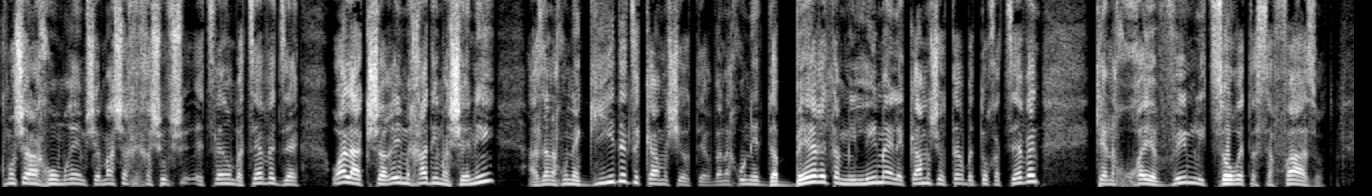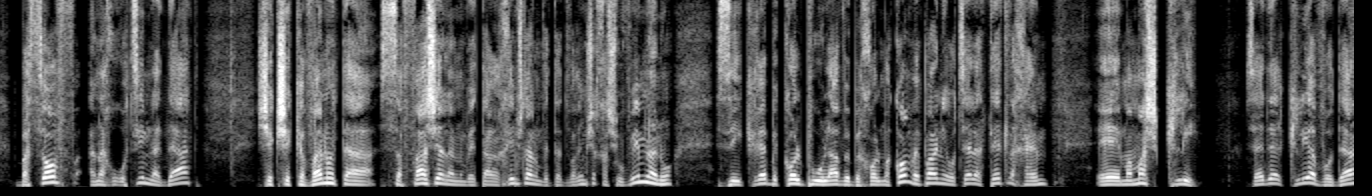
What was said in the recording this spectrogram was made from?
כמו שאנחנו אומרים, שמה שהכי חשוב אצלנו בצוות זה, וואלה, הקשרים אחד עם השני, אז אנחנו נגיד את זה כמה שיותר, ואנחנו נדבר את המילים האלה כמה שיותר בתוך הצוות, כי אנחנו חייבים ליצור את השפה הזאת. בסוף, אנחנו רוצים לדעת שכשקבענו את השפה שלנו ואת הערכים שלנו ואת הדברים שחשובים לנו, זה יקרה בכל פעולה ובכל מקום. ופה אני רוצה לתת לכם אה, ממש כלי, בסדר? כלי עבודה,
